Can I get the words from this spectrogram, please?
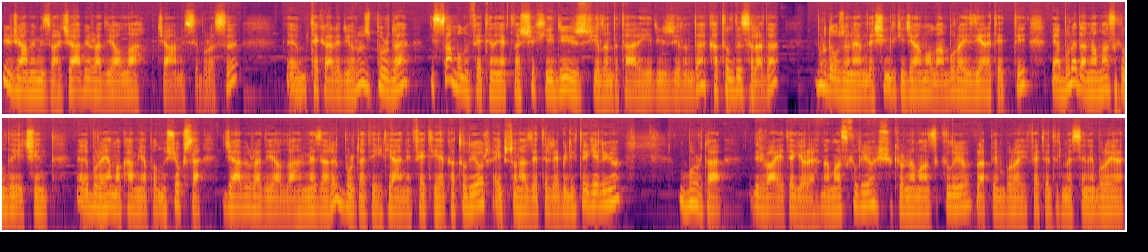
bir camimiz var. Cabir Radıyallahu Camisi burası. Ee, tekrar ediyoruz. Burada İstanbul'un fethine yaklaşık 700 yılında, tarih 700 yılında katıldığı sırada burada o dönemde şimdiki cami olan burayı ziyaret etti ve burada namaz kıldığı için e, buraya makam yapılmış. Yoksa Cabir radıyallahu mezarı burada değil. Yani fethiye katılıyor. Eyüp Sultan Hazretleri ile birlikte geliyor. Burada rivayete göre namaz kılıyor, şükür namazı kılıyor. Rabbim burayı fethedilmesini, buraya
